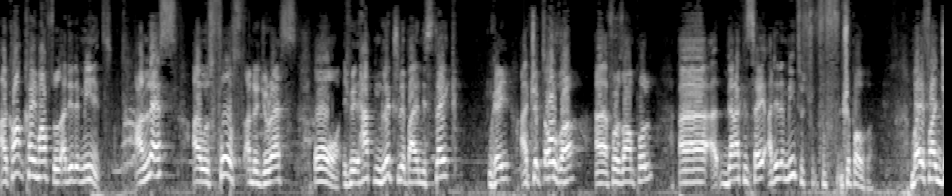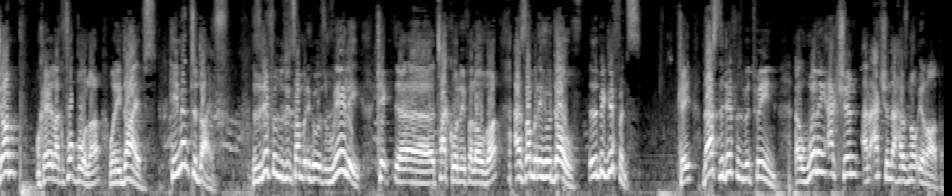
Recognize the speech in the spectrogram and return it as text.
I can't claim afterwards I didn't mean it. Unless I was forced under duress, or if it happened literally by mistake, okay, I tripped over, uh, for example, uh, then I can say I didn't mean to tri trip over. But if I jump, okay, like a footballer, when he dives, he meant to dive. There's a difference between somebody who was really kicked, uh, tackled and he fell over, and somebody who dove. There's a big difference. Okay, that's the difference between a willing action and action that has no irada.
